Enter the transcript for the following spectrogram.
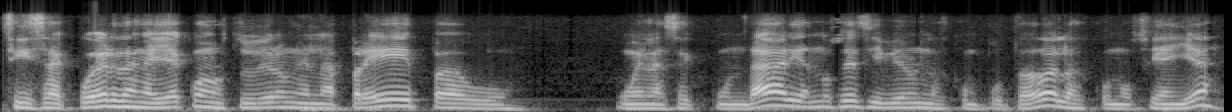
Si se acuerdan allá cuando estuvieron en la prepa o, en la secundaria, no sé si vieron las computadoras, las conocían ya.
